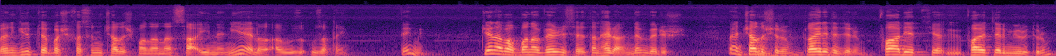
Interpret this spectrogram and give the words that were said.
Ben gidip de başkasının çalışmalarına, saine niye el uz- uzatayım? Değil mi? Cenab-ı Hak bana verirse zaten helalinden verir. Ben çalışırım, gayret ederim, faaliyet, faaliyetlerimi yürütürüm.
